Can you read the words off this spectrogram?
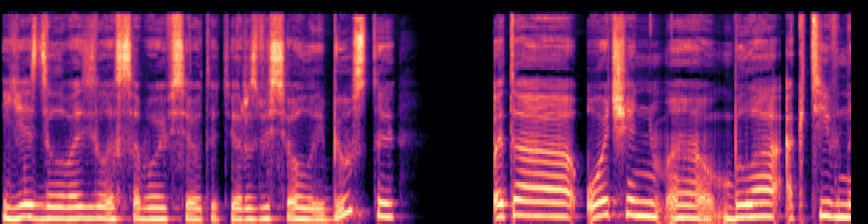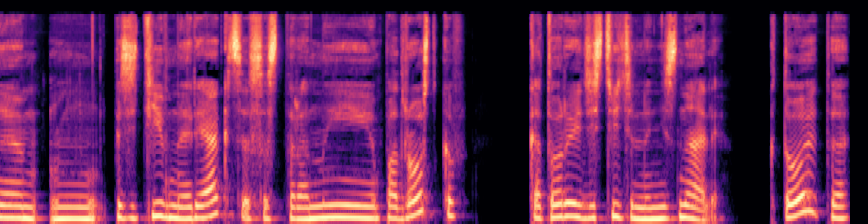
ездила, возила с собой все вот эти развеселые бюсты. Это очень э, была активная, позитивная реакция со стороны подростков, которые действительно не знали, кто это,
